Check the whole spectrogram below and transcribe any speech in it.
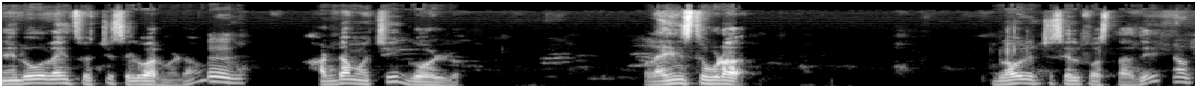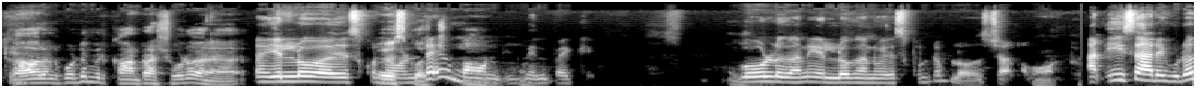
నిలువు లైన్స్ వచ్చి సిల్వర్ మేడం ఉమ్, అడ్డం వచ్చి గోల్డ్ లైన్స్ కూడా బ్లౌజ్ వచ్చి సెల్ఫ్ వస్తుంది. కావాలనుకుంటే మీరు కాంట్రాస్ట్ కూడా ఎల్లో వేసుకున్నాం అంటే. బాగుంటుంది. దీనిపైకి. గోల్డ్ కానీ ఎల్లో కానీ వేసుకుంటే బ్లౌజ్ చాలా బాగుంటుంది. అండ్ ఈ సారీ కూడా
